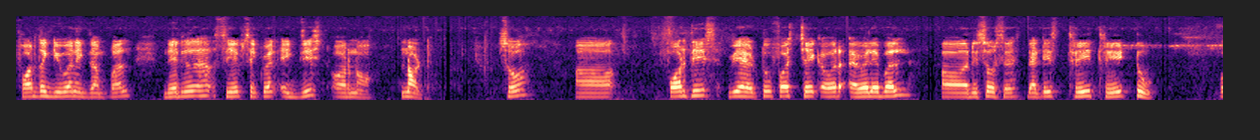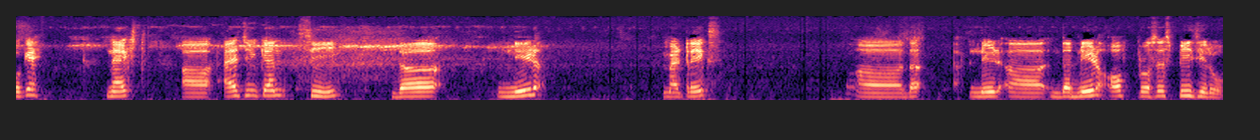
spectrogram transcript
for the given example there is a safe sequence exist or no not. So uh, for this we have to first check our available uh, resources that is 332 okay? Next uh, as you can see the need matrix uh, the need uh, the need of process p0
